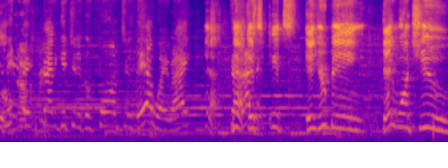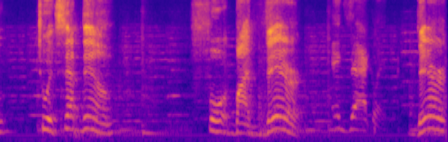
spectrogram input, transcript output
to me, they're trying to get you to conform to their way, right? Yeah, yeah. It's it's it, you're being. They want you to accept them for by their Exactly. their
